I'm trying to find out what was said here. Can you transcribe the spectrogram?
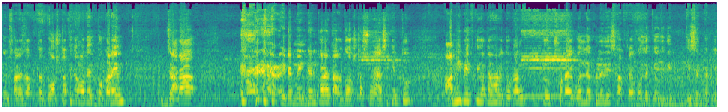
কেউ সাড়ে সাতটা দশটা থেকে আমাদের দোকানে যারা এটা মেনটেন করে তারা দশটার সময় আসে। কিন্তু আমি ব্যক্তিগতভাবে দোকান কেউ ছটায় বললে খুলে দিই সাতটায় বললে কেউ যদি এসে থাকে।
